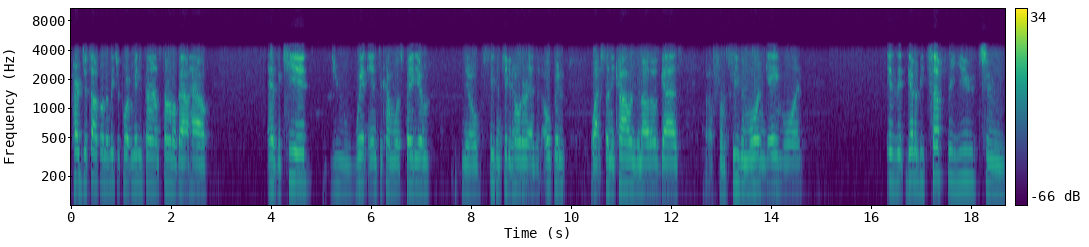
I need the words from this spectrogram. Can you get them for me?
heard you talk on the Leach Report many times, Tom, about how as a kid you went into Commonwealth Stadium, you know, season ticket holder as it opened, watched Sonny Collins and all those guys uh, from season one, game one. Is it going to be tough for you to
